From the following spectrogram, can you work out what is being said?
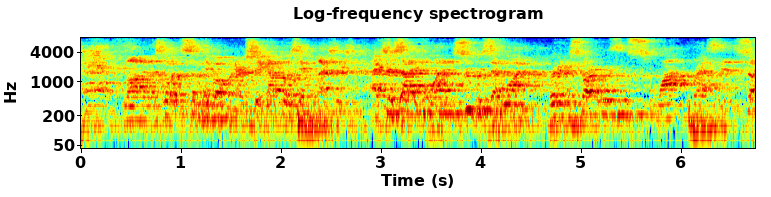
Yes. Love it. Let's go with some hip openers. Shake out those hip flexors. Exercise one and superset one. We're going to start with some squat presses. So,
